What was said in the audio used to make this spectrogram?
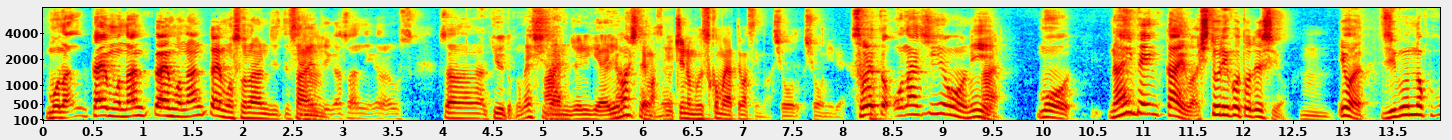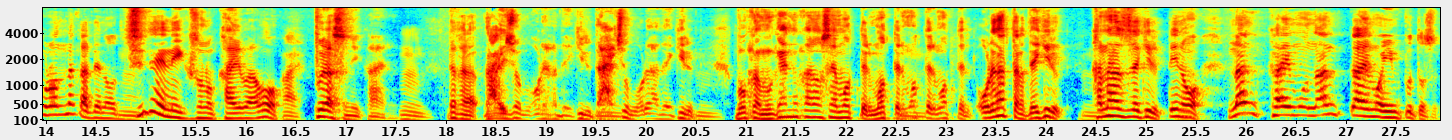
もう何回も何回も何回もそらんじて3、1が3、2が3が9とかね、4、3、12がやりましたよね。やってますうちの息子もやってます、今、小小2で。それと同じように、はいもう内弁会話、独り言ですよ。うん。要は自分の心の中でのん常にその会話をはい。プラスに変える。うん。だから大丈夫、俺ができる、大丈夫、俺はできる。うん僕は無限の可能性持ってる、持ってる、うん持ってる、持ってる。俺だったらできる。うん必ずできるっていうのを何回も何回もインプットする。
